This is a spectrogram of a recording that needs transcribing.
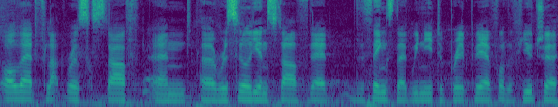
all that flood risk stuff and uh, resilient stuff that the things that we need to prepare for the future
